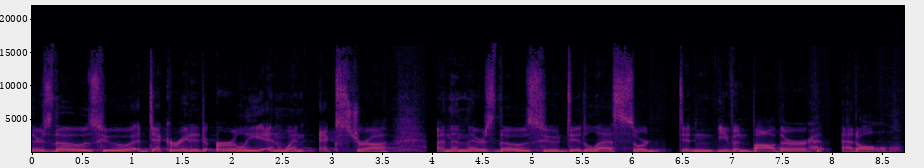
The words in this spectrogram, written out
There's those who decorated early and went extra, and then there's those who did less or didn't even bother at all.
